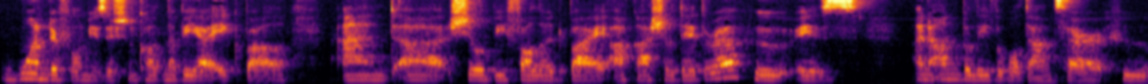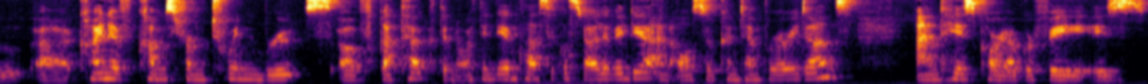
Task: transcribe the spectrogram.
wonderful musician called Nabihah Iqbal, and uh, she'll be followed by Akash Odedra, who is an unbelievable dancer who uh, kind of comes from twin roots of Kathak, the North Indian classical style of India, and also contemporary dance and his choreography is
